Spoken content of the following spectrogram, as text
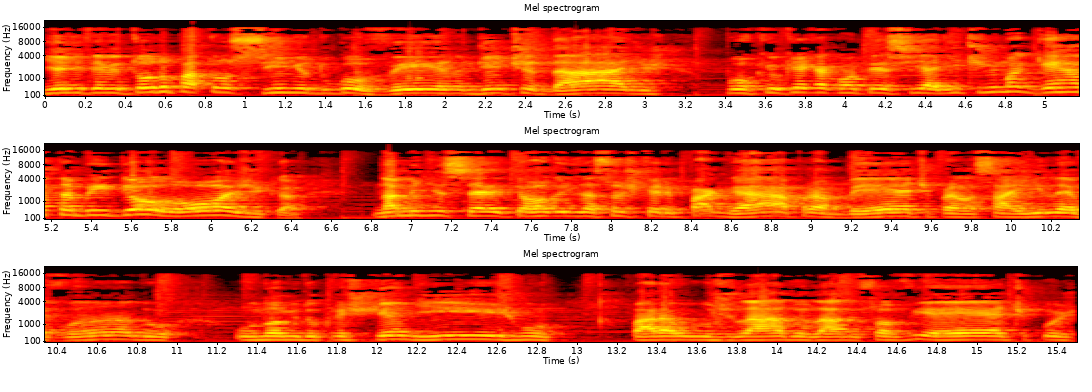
e ele teve todo o patrocínio do governo, de entidades, porque o que, que acontecia ali tinha uma guerra também ideológica. Na minissérie tem organizações que querem pagar para a Beth para ela sair levando o nome do cristianismo para os lados, lados soviéticos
